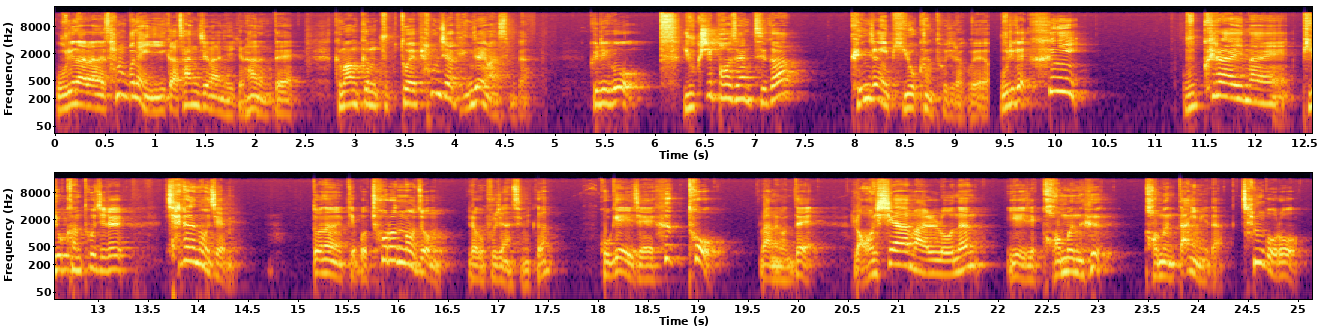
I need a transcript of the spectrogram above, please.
우리나라는 3분의 2가 산지라는 얘기를 하는데 그만큼 국토의 평지가 굉장히 많습니다. 그리고 60%가 굉장히 비옥한 토지라고 해요. 우리가 흔히 우크라이나의 비옥한 토지를 체르노잼 또는 이렇게 뭐 초른노좀이라고 부르지 않습니까? 그게 이제 흑토라는 건데 러시아 말로는 이게 이제 검은 흙, 검은 땅입니다. 참고로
